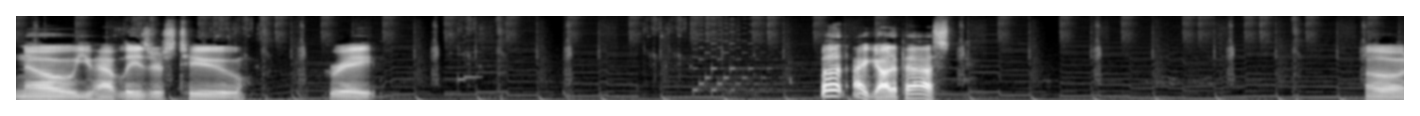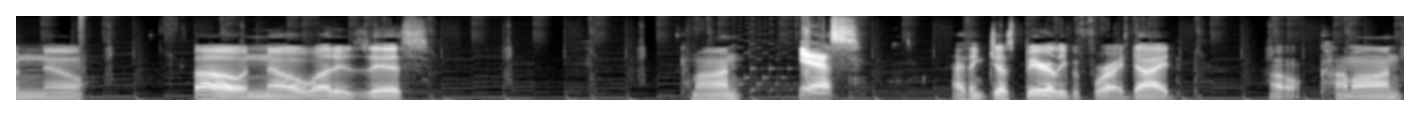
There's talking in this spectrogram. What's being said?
No, you have lasers too. Great. But I got it passed. Oh no. Oh no, what is this? Come on. Yes! I think just barely before I died. Oh, come on.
